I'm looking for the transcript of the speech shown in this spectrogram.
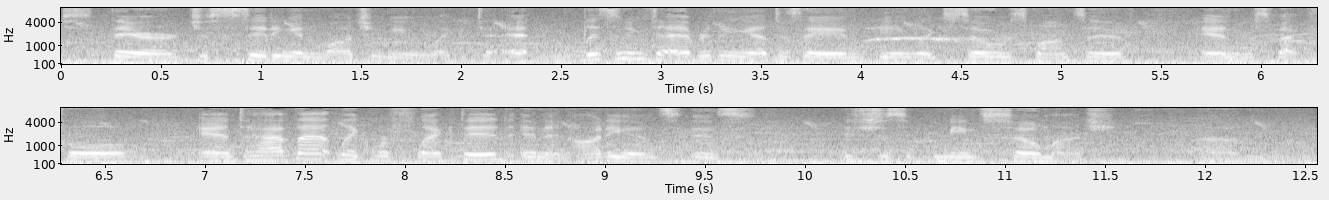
just there, just sitting and watching you, like to e- listening to everything you had to say and being like so responsive and respectful. And to have that like reflected in an audience is it just means so much. Um,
